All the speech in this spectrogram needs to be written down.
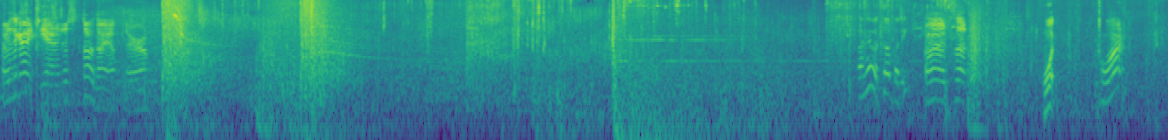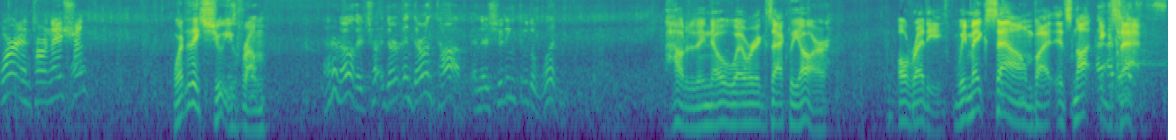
There's a guy. Yeah, there's still a guy up there. Oh, hey, what's up, buddy? Uh, it's a, What? what? War intonation? Where did they shoot you from? I don't know. They're trying. They're and they're on top, and they're shooting through the wood. How do they know where we exactly are? Already. We make sound, but it's not I- I exact. it's-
